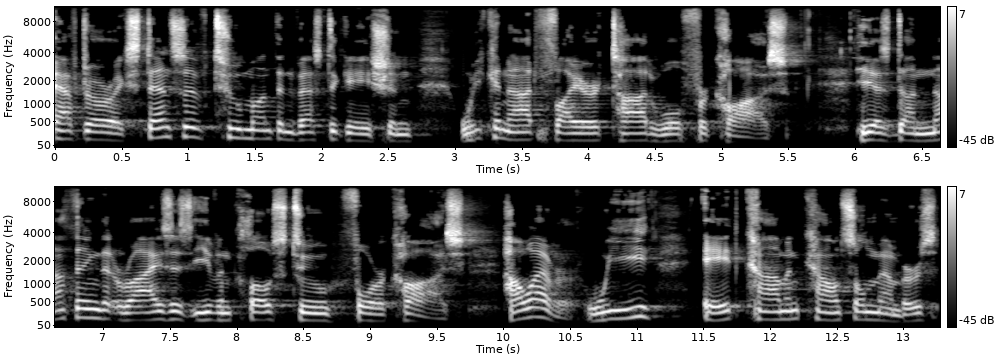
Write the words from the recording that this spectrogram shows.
after our extensive two-month investigation, we cannot fire Todd Wolf for cause. He has done nothing that rises even close to for cause. However, we, eight common council members,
